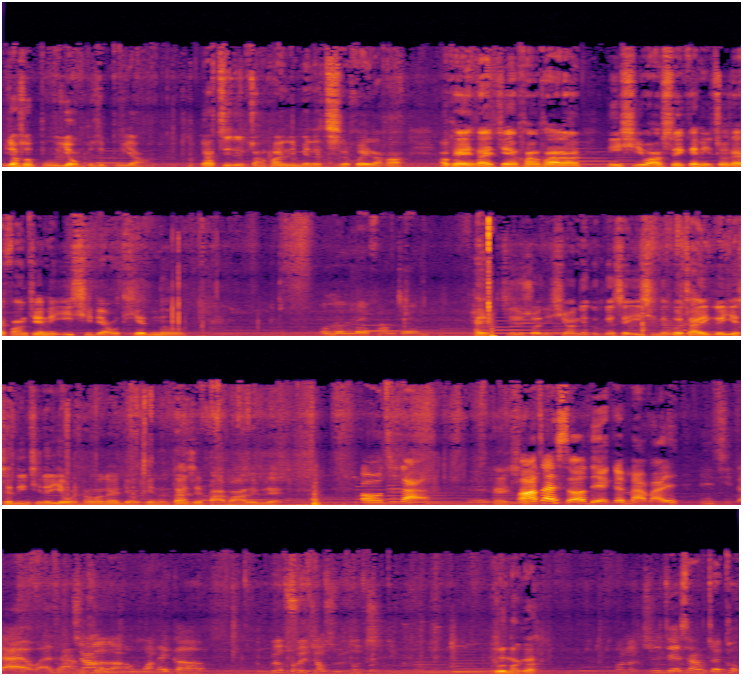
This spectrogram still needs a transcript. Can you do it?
要说不用，不是不要，要记得转换里面的词汇了哈。OK，来，今天换话了。你希望谁跟你坐在房间里一起聊天呢？我们没房间。还有，就是说，你希望能够跟谁一起，能够在一个夜深宁静的夜晚当中来聊天呢？当然是爸爸，对不对？哦，我知道。哎，我要在十二点跟爸爸一起在晚上。加了啦，很晚。那个，不用睡觉是不是？都几点？都是哪个？世界上最恐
